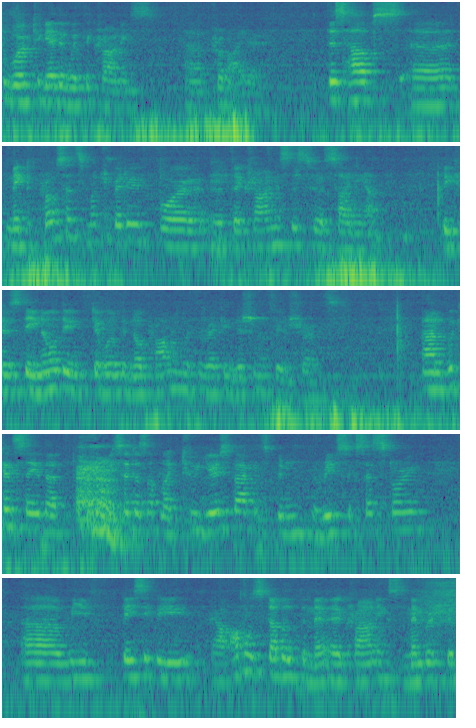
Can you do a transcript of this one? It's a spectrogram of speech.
to work together with the cryonics uh, provider. This helps uh, make the process much better for uh, the cryonicists who are signing up because they know they, there will be no problem with the recognition of the insurance. And we can say that we set this up like two years back. It's been a real success story. Uh, we've basically almost doubled the me uh, Cryonics membership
